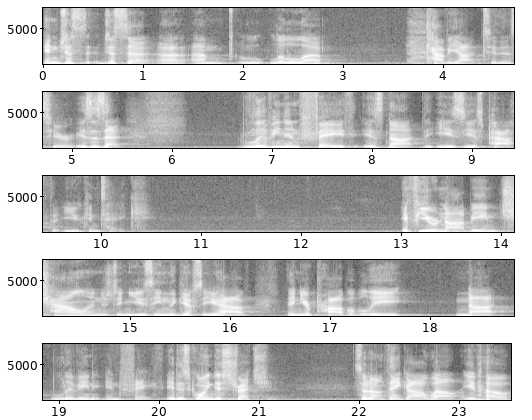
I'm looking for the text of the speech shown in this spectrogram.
And just, just a, a um, little uh, caveat to this here is, is that living in faith is not the easiest path that you can take. If you're not being challenged in using the gifts that you have, then you're probably not living in faith. It is going to stretch you. So don't think, oh, well, you know,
